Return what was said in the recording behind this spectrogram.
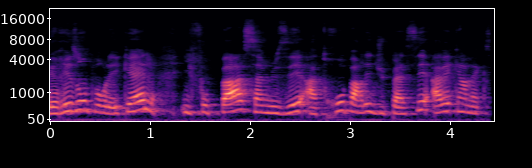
les raisons pour lesquelles il ne faut pas s'amuser à trop parler du passé avec un ex.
